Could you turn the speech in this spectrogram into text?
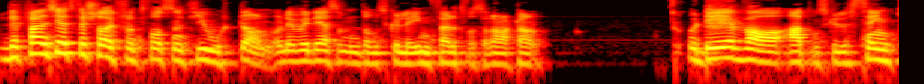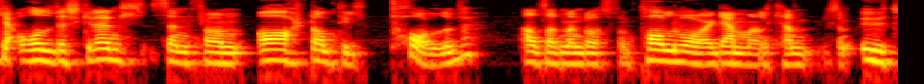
det fanns ju ett förslag från 2014 och det var det som de skulle införa 2018. Och det var att de skulle sänka åldersgränsen från 18 till 12. Alltså att man då som 12 år gammal kan liksom ut,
